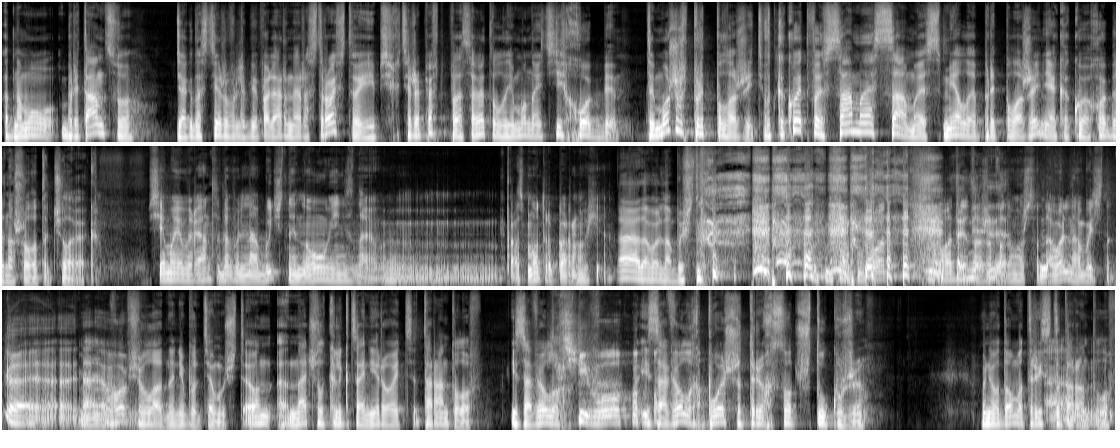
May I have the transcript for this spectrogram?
одному британцу диагностировали биполярное расстройство, и психотерапевт посоветовал ему найти хобби. Ты можешь предположить, вот какое твое самое-самое смелое предположение, какое хобби нашел этот человек? Все мои варианты довольно обычные, но, я не знаю, просмотр порнухи. Да, довольно обычно. Вот я тоже подумал, что довольно обычно. Э, э, в общем, ладно, не буду тебя мучить. Он начал коллекционировать тарантулов. И завел их... Чего? И завел их больше 300 штук уже. У него дома 300 тарантулов.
